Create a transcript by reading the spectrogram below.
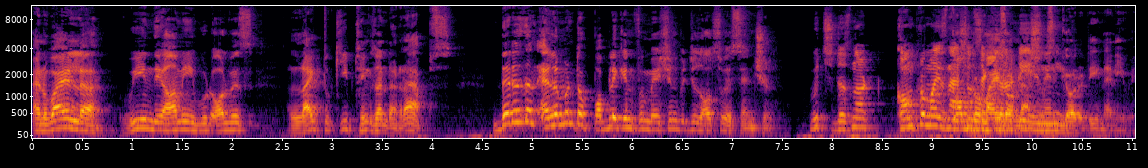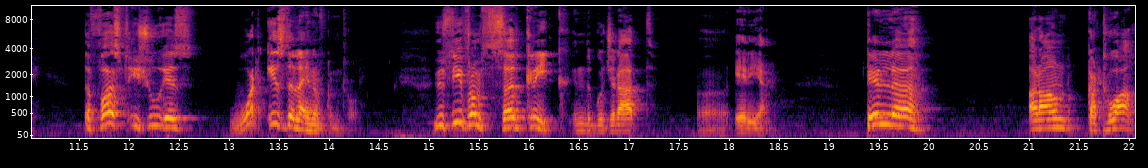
And while uh, we in the army would always like to keep things under wraps, there is an element of public information which is also essential. Which does not compromise national Compromise security national in any security in any way. The first issue is what is the line of control? You see, from Sir Creek in the Gujarat uh, area till uh, around Kathua,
